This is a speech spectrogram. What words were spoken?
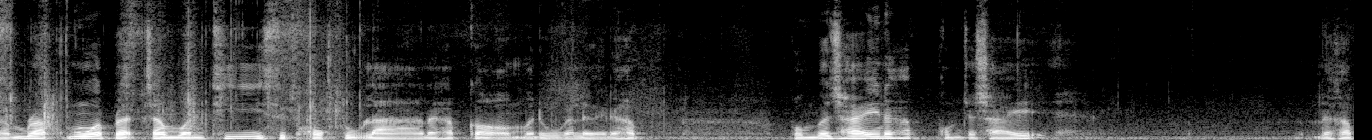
สำหรับงวดประจำวันที่ 16 ตุลานะครับ ก็มาดูกันเลยนะครับ ผมจะใช้นะครับ ผมจะใช้นะครับ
